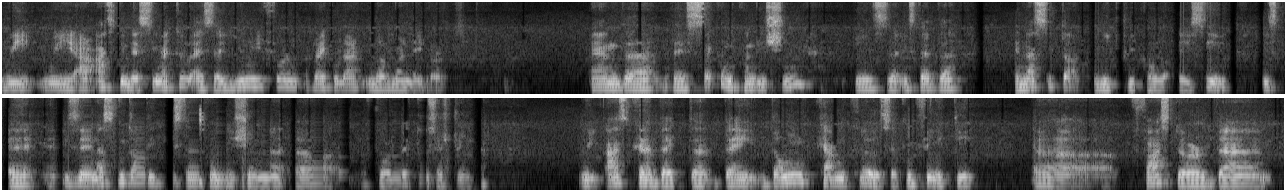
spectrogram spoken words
We, we are asking the sigma 2 as a uniform regular normal neighborhood. And the second condition is instead an asymptote, which we call AC, is, a, is an asymptotic distance condition uh, for the two sessions. We ask uh, that uh, they don't come close at infinity uh, faster than uh,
